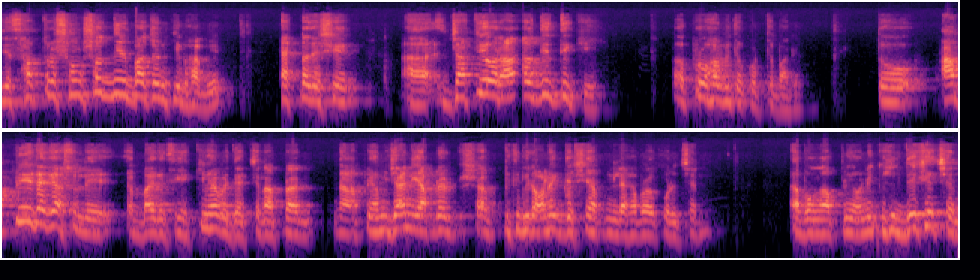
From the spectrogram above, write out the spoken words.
যে ছাত্র সংসদ নির্বাচন কীভাবে একটা দেশের জাতীয় রাজনীতিকে প্রভাবিত করতে পারে। তো আপনি এটাকে আসলে বাইরে থেকে কীভাবে দেখছেন? আপনার, আপনি, আমি জানি আপনার পৃথিবীর অনেক দেশে আপনি লেখাপড়া করেছেন এবং আপনি অনেক কিছু দেখেছেন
